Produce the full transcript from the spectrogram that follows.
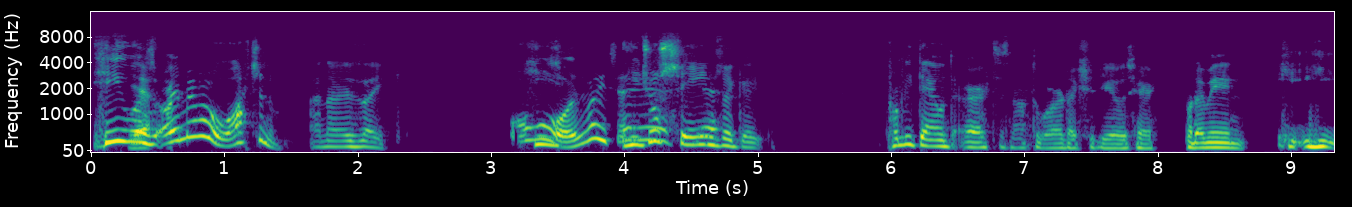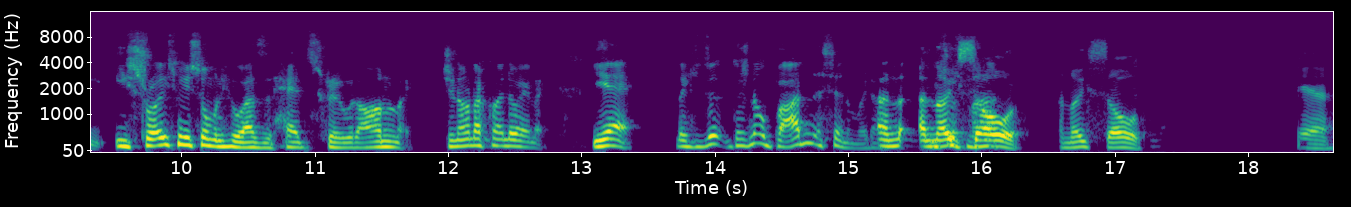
he was. Yeah. I remember watching him, and I was like, oh, right. he yeah, just yeah, seems like a probably down to earth is not the word I should use here, but I mean, he he, he strikes me as someone who has his head screwed on. Like, do you know that kind of way? Like, yeah, like he does, there's no badness in him. I don't. And a nice just mad. soul. A nice soul. Yeah.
